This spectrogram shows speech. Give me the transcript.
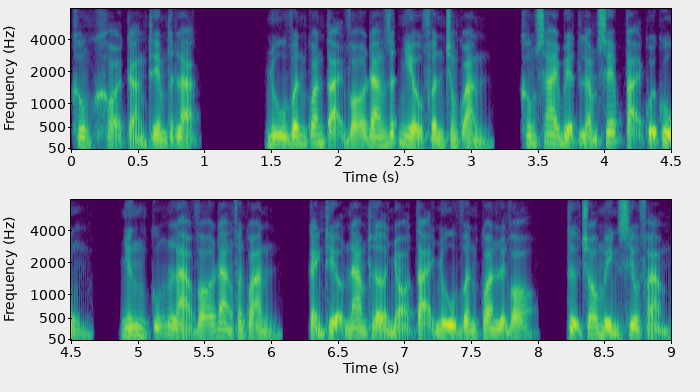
không khỏi càng thêm thất lạc. Nhu vân quan tại võ đang rất nhiều phân trong quan, không sai biệt lắm xếp tại cuối cùng, nhưng cũng là võ đang phân quan. Cảnh thiệu nam thở nhỏ tại nhu vân quan luyện võ tự cho mình siêu phàm,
